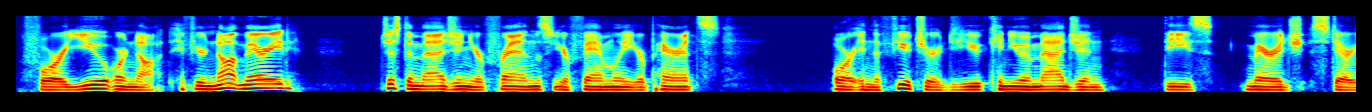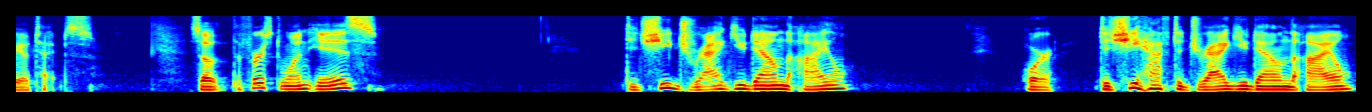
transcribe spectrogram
for you or not. If you're not married, just imagine your friends, your family, your parents, or in the future, do you can you imagine these marriage stereotypes? So the first one is Did she drag you down the aisle? Or did she have to drag you down the aisle?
